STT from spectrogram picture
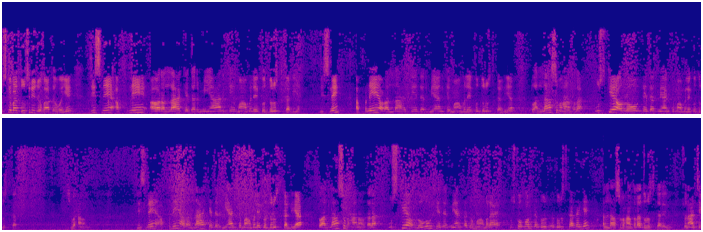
اس کے بعد دوسری جو بات ہے وہ یہ، جس نے اپنے اور اللہ کے درمیان کے معاملے کو درست کر لیا، جس نے اپنے اور اللہ کے درمیان کے معاملے کو درست کر لیا، تو اللہ سبحانہ تعالیٰ اس کے اور لوگوں کے درمیان کے معاملے کو درست کر سبحان اللہ۔ جس نے اپنے اور اللہ کے درمیان کے معاملے کو درست کر لیا تو اللہ سبحانہ تعالیٰ اس کے اور لوگوں کے درمیان کا جو معاملہ ہے، اس کو کون درست کر دیں گے؟ اللہ سبحانہ تعالیٰ درست کریں گے۔ چنانچہ،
